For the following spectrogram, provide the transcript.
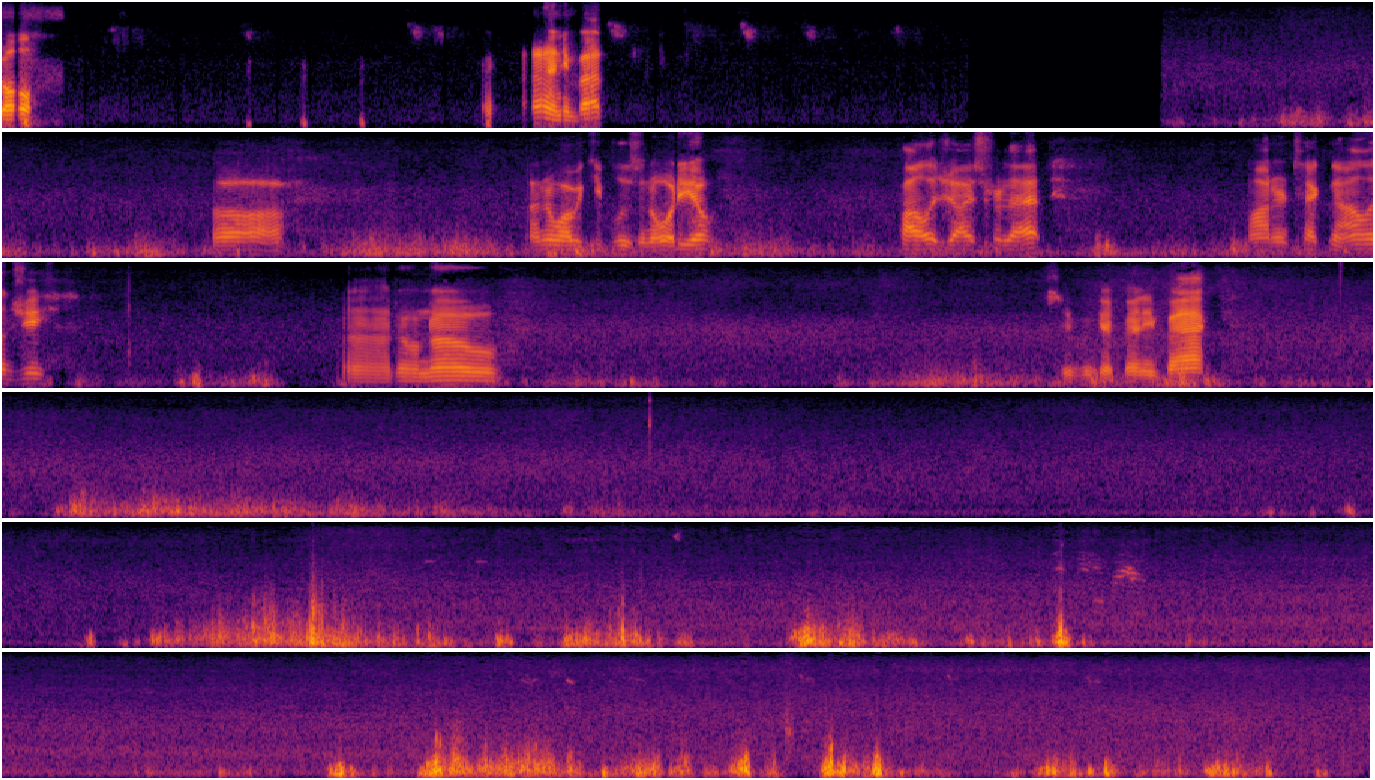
Brutal. Anybody? Uh, I don't know why we keep losing audio. Apologize for that. Modern technology. Uh, I don't know. See if we get Benny back.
